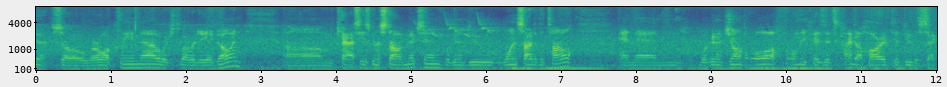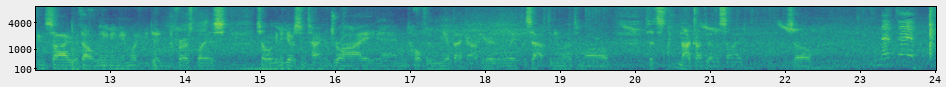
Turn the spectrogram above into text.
yeah, so we're all clean now. We're just about ready to get going. Um, Cassie's going to start mixing. We're going to do one side of the tunnel, and then we're going to jump off only because it's kind of hard to do the second side without leaning in what you did in the first place. So we're going to give it some time to dry, and hopefully we can get back out here late this afternoon or tomorrow. So let's knock out the other side. So, And that's it.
